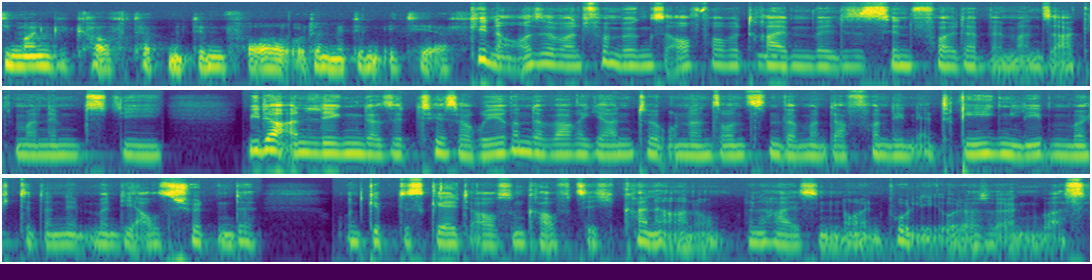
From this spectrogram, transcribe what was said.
die man gekauft hat mit dem Fonds oder mit dem ETF. Genau, also wenn man Vermögensaufbau betreiben will, ist es sinnvoller, wenn man sagt, man nimmt die wiederanlegende, also tesorierende Variante und ansonsten, wenn man davon den Erträgen leben möchte, dann nimmt man die ausschüttende und gibt das Geld aus und kauft sich, keine Ahnung, einen heißen neuen Pulli oder so irgendwas.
